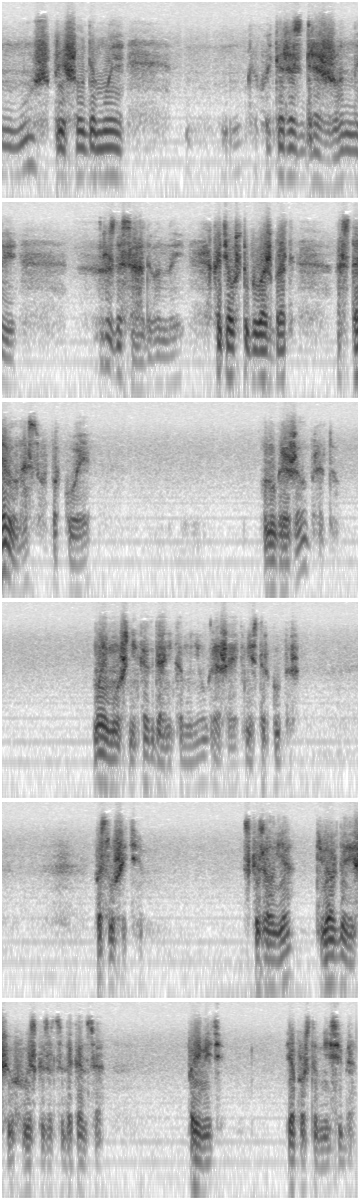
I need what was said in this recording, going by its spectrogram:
Муж пришел домой какой-то раздраженный, раздосадованный. Хотел, чтобы ваш брат оставил нас в покое. Он угрожал брату? Мой муж никогда никому не угрожает, мистер Купер. Послушайте, сказал я, твердо решив высказаться до конца. Поймите, я просто вне себя.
